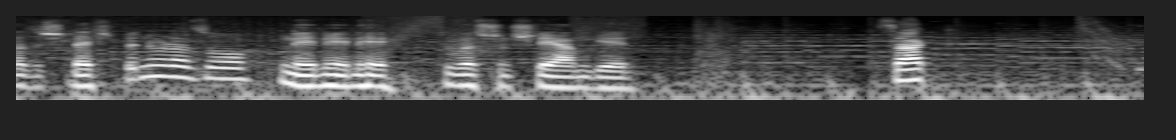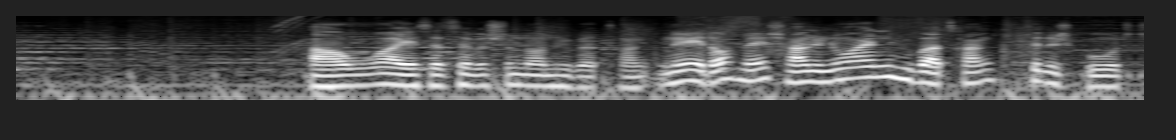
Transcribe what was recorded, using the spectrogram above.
Dass ich schlecht bin oder so? Nee, nee, nee. Du wirst schon sterben gehen. Zack. Aua, jetzt hat er bestimmt noch einen Hypertrank. Nee, doch nicht. Haben die nur einen Hypertrank? Finde ich gut.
